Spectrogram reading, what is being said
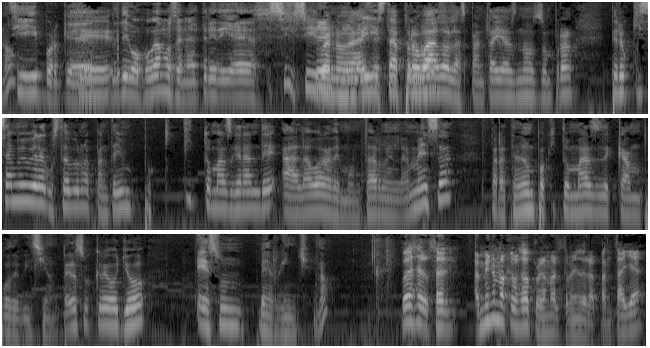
¿no? Sí, porque, Que- digo, jugamos en el 3DS. Sí, sí, Sí, bueno, ahí está títulos. probado, las pantallas no son pro, pero quizá me hubiera gustado ver una pantalla un poquitito más grande a la hora de montarla en la mesa para tener un poquito más de campo de visión, pero eso creo yo es un berrinche, ¿no? Puede ser, o sea, a mí no me ha causado problema el tamaño de la pantalla.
